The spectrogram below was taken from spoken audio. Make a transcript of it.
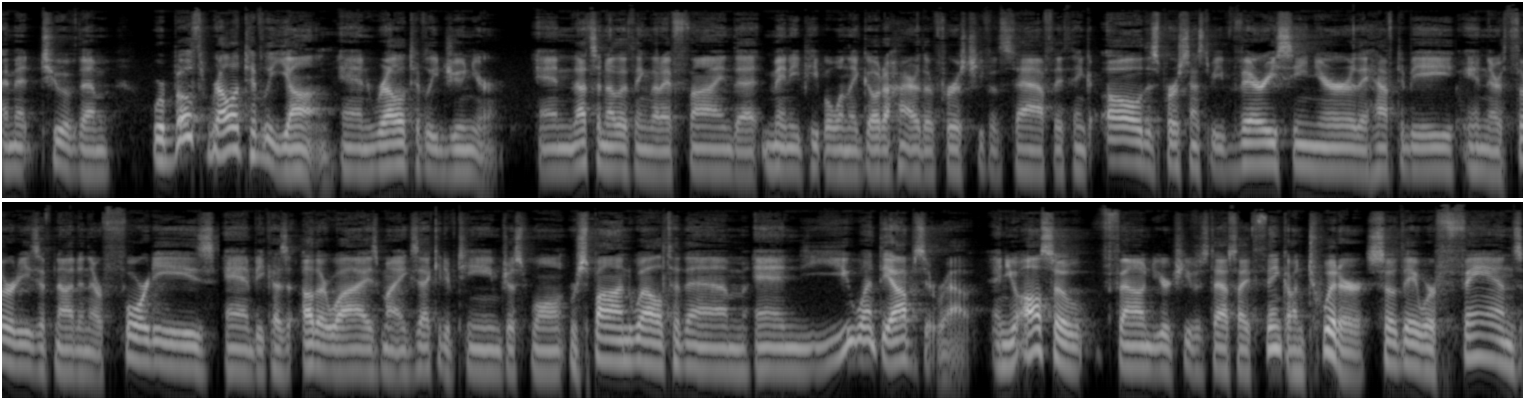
I met two of them. were both relatively young and relatively junior. And that's another thing that I find that many people, when they go to hire their first chief of staff, they think, oh, this person has to be very senior. They have to be in their 30s, if not in their 40s. And because otherwise my executive team just won't respond well to them. And you went the opposite route. And you also found your chief of staffs, I think, on Twitter. So they were fans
